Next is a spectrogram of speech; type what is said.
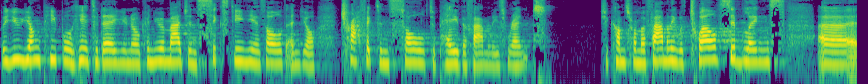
But you young people here today, you know, can you imagine 16 years old and you're trafficked and sold to pay the family's rent? She comes from a family with 12 siblings. Uh,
